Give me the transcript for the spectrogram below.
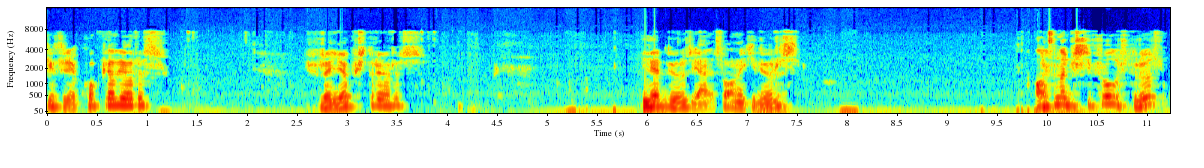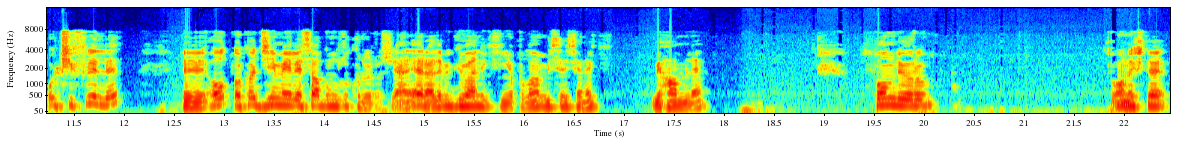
şifreyi kopyalıyoruz. Şuraya yapıştırıyoruz. İleri diyoruz yani sonraki diyoruz. Aslında bir şifre oluşturuyoruz. O şifreyle e, Outlook'a Gmail hesabımızı kuruyoruz. Yani herhalde bir güvenlik için yapılan bir seçenek. Bir hamle. Son diyorum. Sonra işte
